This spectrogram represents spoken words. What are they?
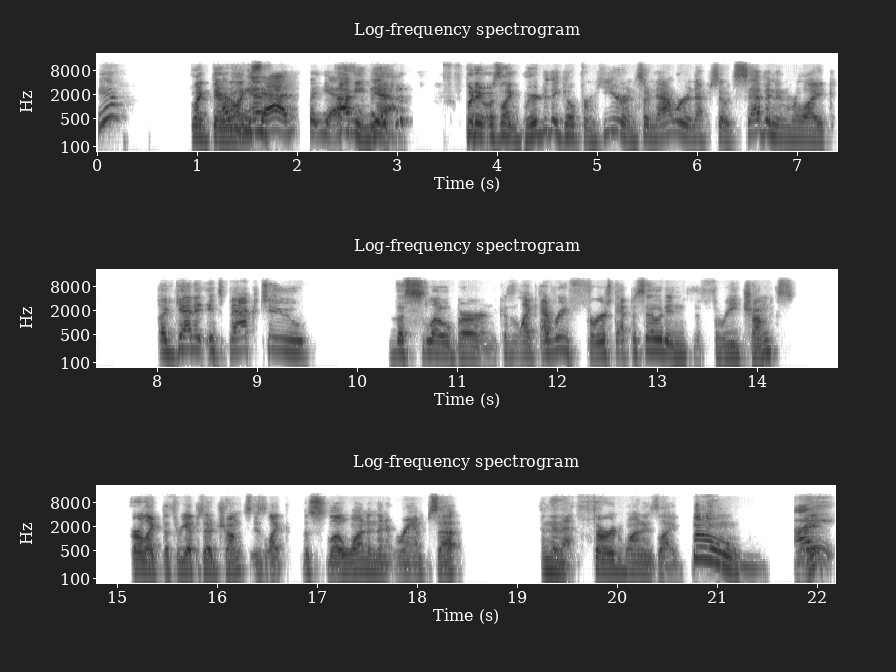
Yeah. Like they I were like, "Eh, sad, but yeah. I mean, yeah. but it was like, where do they go from here? And so now we're in episode seven, and we're like, again, it, it's back to the slow burn because like every first episode in the three chunks, or like the three episode chunks, is like the slow one, and then it ramps up, and then that third one is like boom. Right?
